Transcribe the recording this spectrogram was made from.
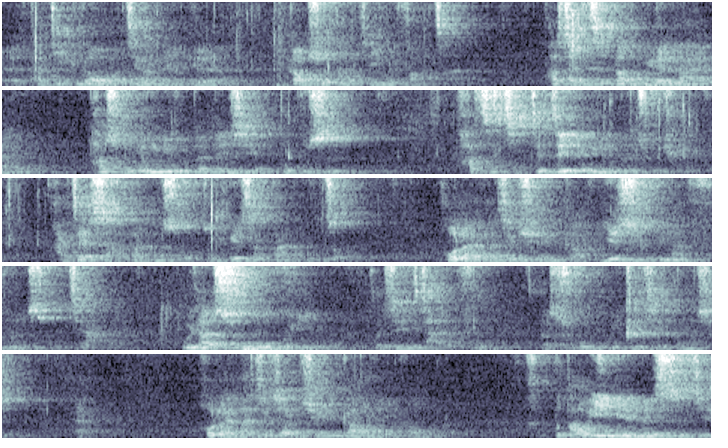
呃，他听到我这样的一个告诉他这个法则，他才知道原来他所拥有的那些都不是他自己真正拥有的主权，还在撒旦的手中被撒旦夺走。后来他就宣告，耶稣为他付了赎价，为他赎回这些财富。要赎回这些东西，哎，后来他就这样宣告了以后，不到一年的时间，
